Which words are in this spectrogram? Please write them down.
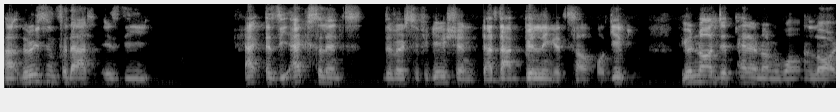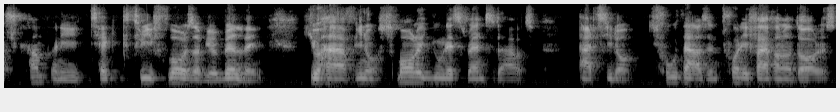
Uh, the reason for that is the is the excellent diversification that that building itself will give you. You're not dependent on one large company taking three floors of your building. You have you know smaller units rented out at you know two thousand twenty five hundred dollars.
